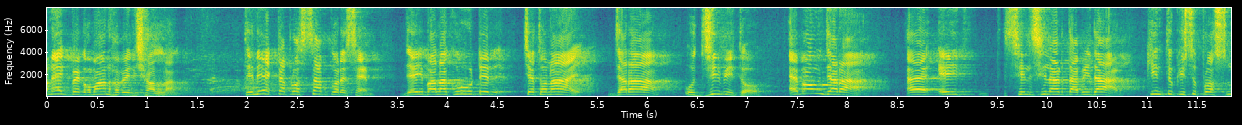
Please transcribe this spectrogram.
অনেক বেগমান হবে ইনশাল্লাহ তিনি একটা প্রস্তাব করেছেন যে এই বালাকুটের চেতনায় যারা উজ্জীবিত এবং যারা এই সিলসিলার দাবিদার, কিন্তু কিছু প্রশ্ন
